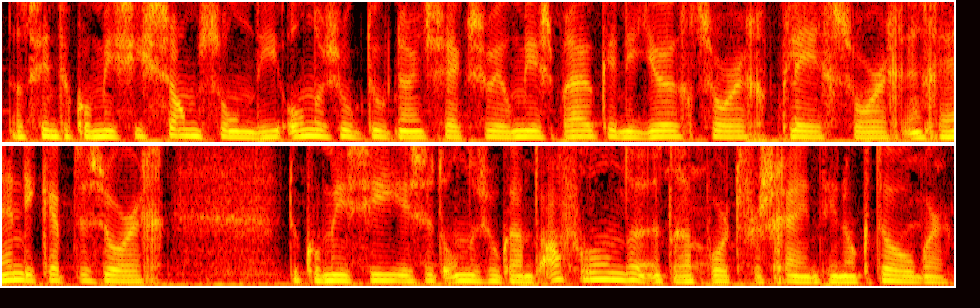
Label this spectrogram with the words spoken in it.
Dat vindt de commissie Samson, die onderzoek doet naar seksueel misbruik in de jeugdzorg, pleegzorg en gehandicaptenzorg. De commissie is het onderzoek aan het afronden. Het rapport verschijnt in oktober.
